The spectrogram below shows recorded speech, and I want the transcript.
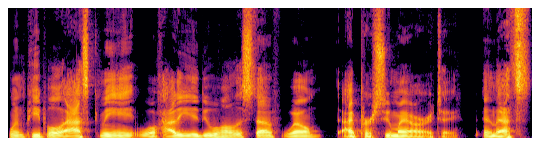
when people ask me, well, how do you do all this stuff? Well, I pursue my arete. And that's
